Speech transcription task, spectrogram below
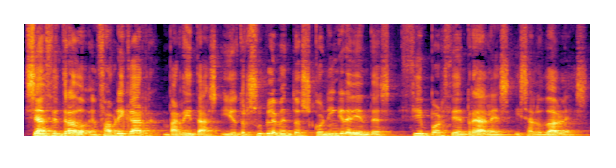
Se han centrado en fabricar barritas y otros suplementos con ingredientes 100% reales y saludables.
